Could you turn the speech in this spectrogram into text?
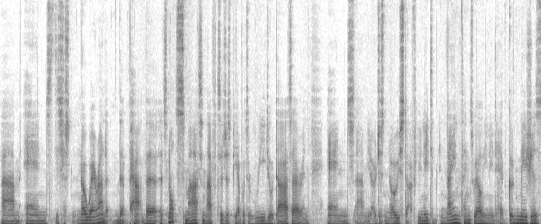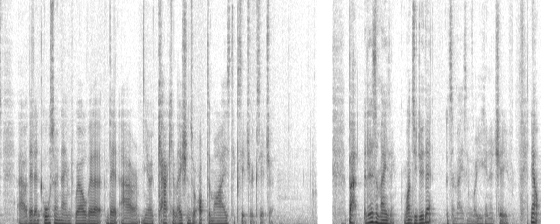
Um, and there's just no way around it. The, the it's not smart enough to just be able to read your data and and um, you know just know stuff. You need to name things well. You need to have good measures uh, that are also named well. That are, that are you know calculations are optimized, etc., etc. But it is amazing. Once you do that, it's amazing what you can achieve. Now,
